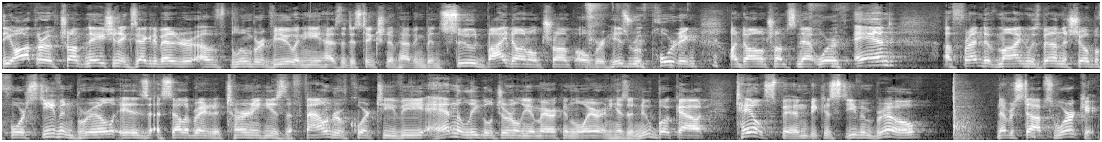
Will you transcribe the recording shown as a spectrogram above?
the author of Trump Nation, executive editor of Bloomberg View, and he has the distinction of having been sued by Donald Trump over his reporting on Donald Trump's net worth. And a friend of mine who has been on the show before, Steven Brill, is a celebrated attorney. He is the founder of Court TV and the legal journal The American Lawyer, and he has a new book out, Tailspin, because Steven Brill never stops working.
